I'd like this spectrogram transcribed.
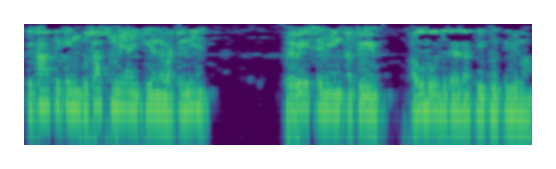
එකාතකින් උසස්මයයි කියන වචනය ප්‍රවේශයෙන් අපි අවබෝධ කරගත යුතු තිබෙනවා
